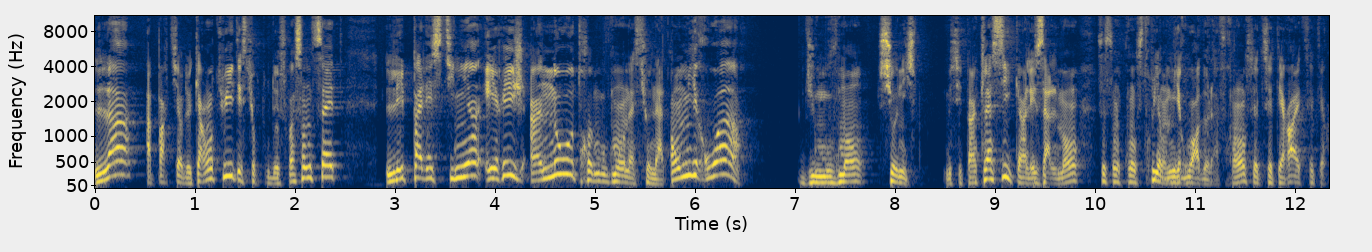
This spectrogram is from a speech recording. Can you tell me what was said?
Là, à partir de 48 et surtout de 67, les Palestiniens érigent un autre mouvement national, en miroir du mouvement sionisme. Mais c'est un classique, hein, les Allemands se sont construits en miroir de la France, etc. etc.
